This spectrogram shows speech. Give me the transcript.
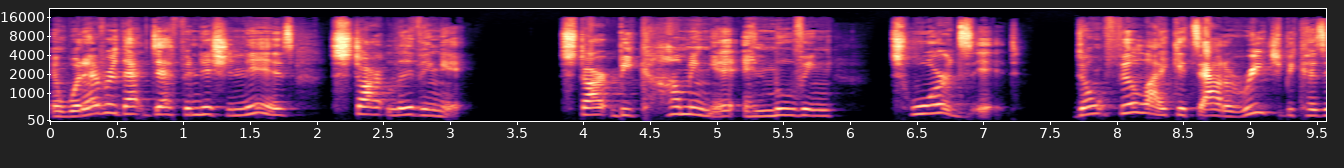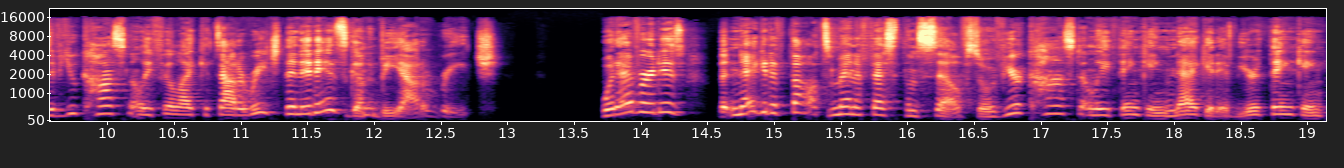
And whatever that definition is, start living it. Start becoming it and moving towards it. Don't feel like it's out of reach because if you constantly feel like it's out of reach, then it is going to be out of reach. Whatever it is, the negative thoughts manifest themselves. So if you're constantly thinking negative, you're thinking,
